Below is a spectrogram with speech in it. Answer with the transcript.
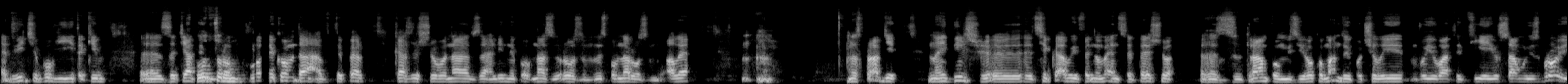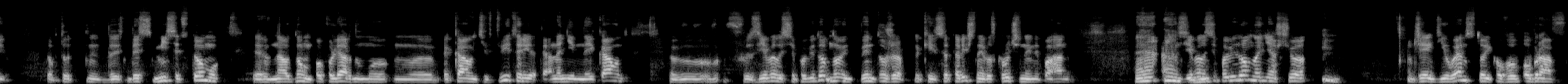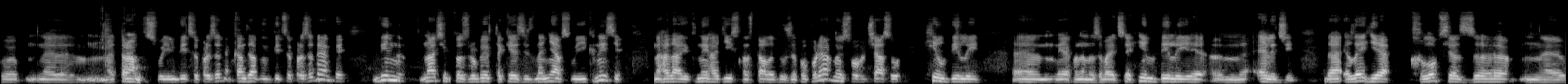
е, двічі був її таким е, затятим плотником. Да, а тепер каже, що вона взагалі не повна з розуму, не сповна розуму. Але насправді найбільш е, цікавий феномен це те, що з Трампом і з його командою почали воювати тією ж самою зброєю. Тобто, десь, десь місяць тому е, на одному популярному аккаунті в Твіттері, анонімний аккаунт, з'явилися повідомлення. Ну, він, дуже такий сатиричний, розкручений, непогано. З'явилися З'явилося повідомлення, що Джей Ді Венс, той, кого обрав е, е, Трамп своїм віце-президентом, кандидатом в віце-президенти, він, начебто, зробив таке зізнання в своїй книзі. Нагадаю, книга дійсно стала дуже популярною свого часу. Hillbilly, е, як вона називається, Hillbilly е, Elegy, да, елегія хлопця з е,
